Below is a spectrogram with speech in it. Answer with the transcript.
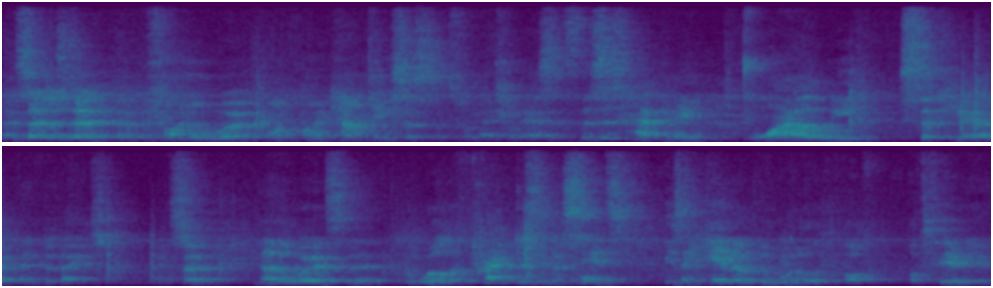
And so just a, a final word on, on accounting systems for natural assets. This is happening while we sit here and debate. So in other words, the, the world of practice, in a sense, is ahead of the world of, of theory.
